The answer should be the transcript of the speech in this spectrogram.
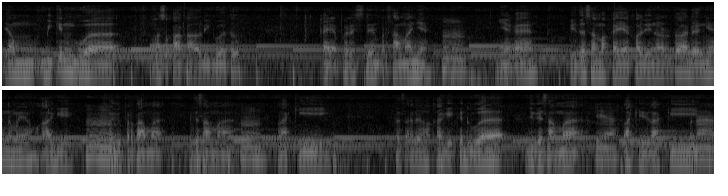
Yang bikin gua masuk akal di gua tuh Kayak presiden pertamanya Mm-mm. Iya kan? Itu sama kayak kalau di Naruto adanya namanya Hokage Mm-mm. Hokage pertama Itu sama Mm. Laki Terus ada Hokage kedua Juga sama Iya Laki-laki benar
